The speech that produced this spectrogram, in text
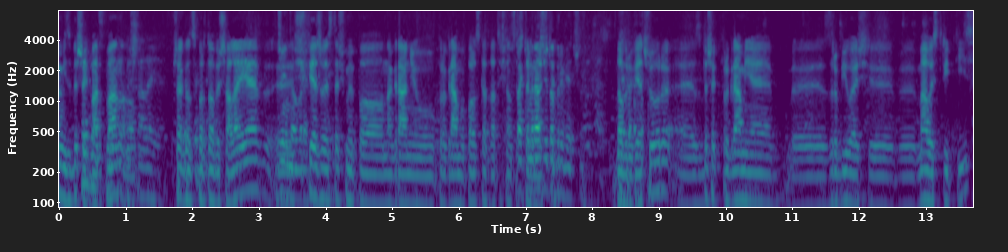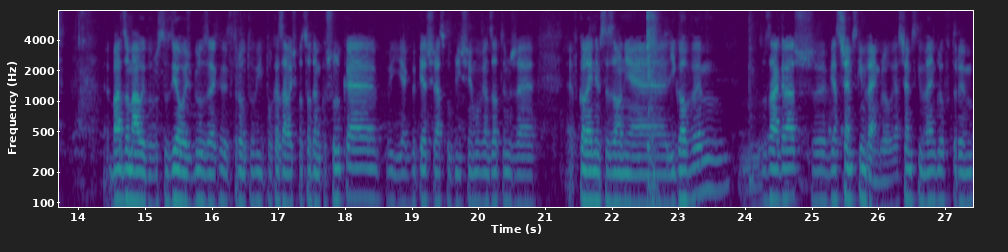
nami Zbyszek Bartman. Przegląd Sportowy Szaleje. Dzień Y, dobry. Świeżo jesteśmy po nagraniu programu Polska W 2014. takim razie dobry wieczór. Dobry wieczór. E, Zbyszek w programie y, zrobiłeś y, y, mały striptease. Bardzo mały, po prostu zdjąłeś bluzę, którą tu mi pokazałeś pod spodem koszulkę i jakby pierwszy raz publicznie mówiąc o tym, że w kolejnym sezonie ligowym zagrasz w Jastrzębskim Węglu. W Jastrzębskim Węglu, w którym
